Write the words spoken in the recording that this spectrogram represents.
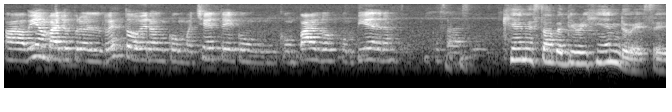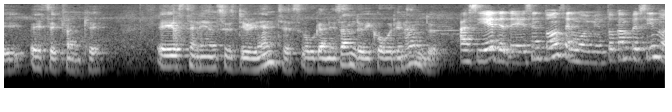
Habían varios, pero el resto eran con machete, con, con palos, con piedra, cosas así. ¿Quién estaba dirigiendo ese, ese tranque? ellos tenían sus dirigentes organizando y coordinando. Así es, desde ese entonces el movimiento campesino,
